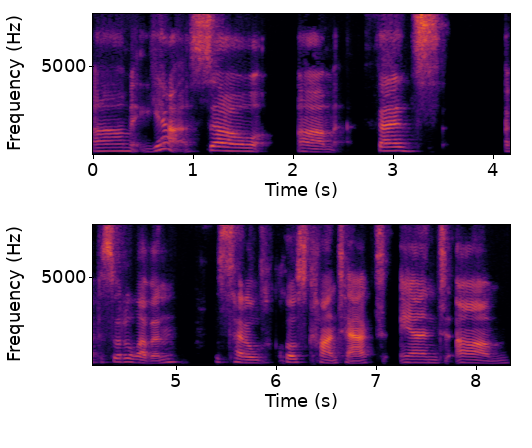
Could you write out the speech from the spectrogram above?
Um, yeah. So, um, feds episode 11 was titled Close Contact. And, um,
